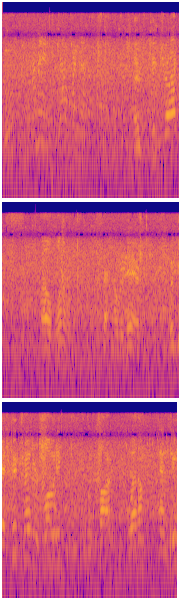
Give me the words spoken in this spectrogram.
Hmm? There's two trucks. Well, one of them sitting over there. We've got two trailers loaded with carts with them and two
